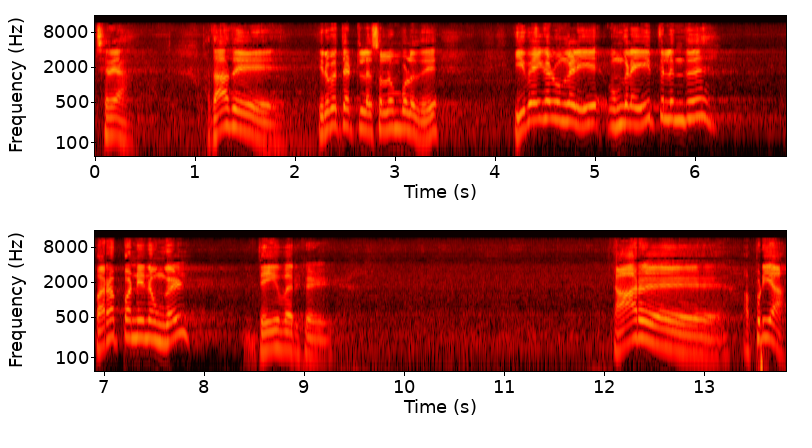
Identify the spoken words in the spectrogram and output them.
சரியா? அதாவது இருபத்தெட்டில் சொல்லும் பொழுது இவைகள் உங்கள் உங்களை ஈத்திலிருந்து வரப்பண்ணின உங்கள் தேவர்கள். யார்? அப்படியா?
